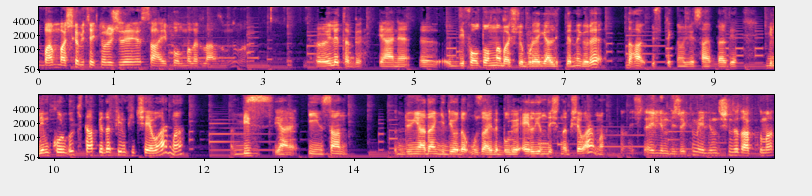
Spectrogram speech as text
bambaşka bir teknolojiye sahip olmaları lazım değil mi? Öyle tabii. Yani e, default onunla başlıyor buraya geldiklerine göre daha üst teknolojiye sahipler diye. Bilim kurgu kitap ya da film hiç şey var mı? Biz yani insan dünyadan gidiyor da uzaylı buluyor. Alien dışında bir şey var mı? İşte Alien diyecektim. Alien dışında da aklıma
